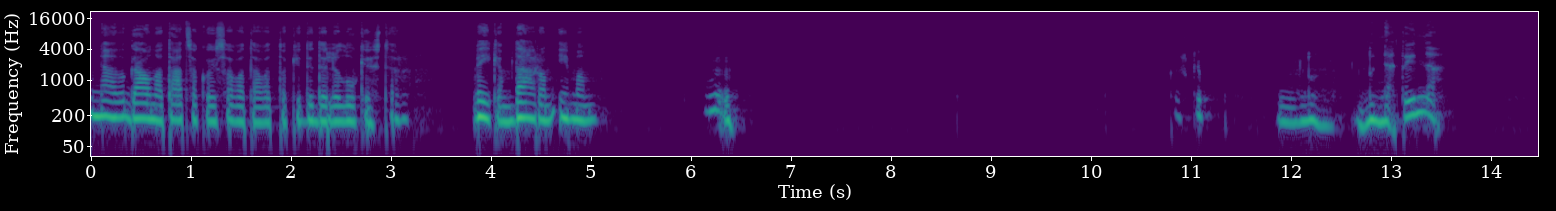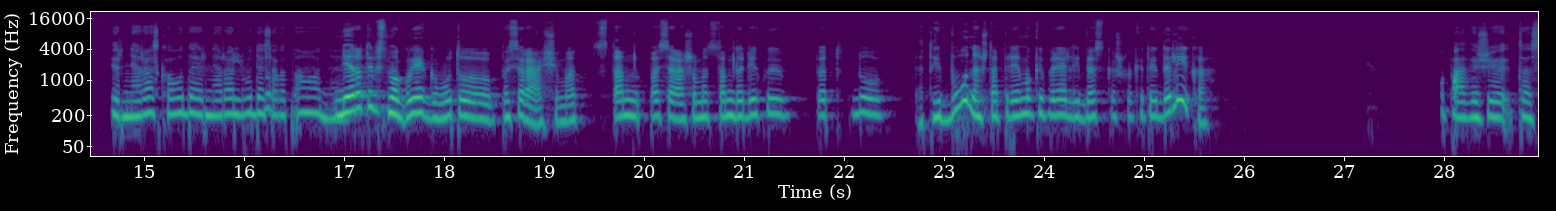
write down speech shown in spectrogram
negaunat atsako į savo tą va, tokį didelį lūkestį. Ar veikiam, darom, imam. Kažkaip, nu, nu ne tai ne. Ir nėra skauda, ir nėra liūdėsio, kad, o, ne. Nėra taip smagu, jeigu būtų pasirašymas tam, pasirašomas tam dalykui, bet, nu, bet tai būna, aš tą prieimu kaip realybės kažkokį tai dalyką. O pavyzdžiui, tas,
